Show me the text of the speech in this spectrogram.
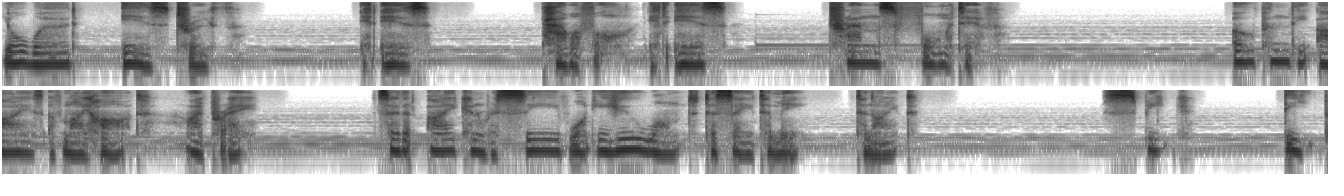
your word is truth. It is powerful. It is transformative. Open the eyes of my heart, I pray, so that I can receive what you want to say to me tonight. Speak deep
